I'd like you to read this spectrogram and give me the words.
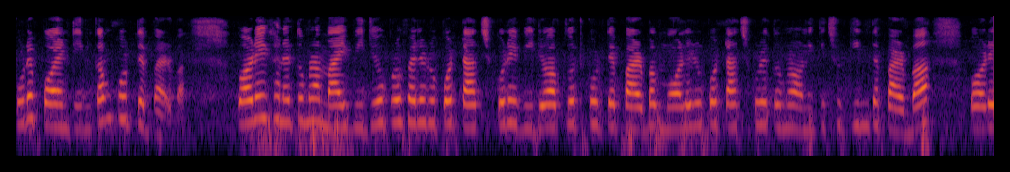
করে পয়েন্ট ইনকাম করতে পারবা। পরে এখানে তোমরা মাই ভিডিও প্রোফাইলের উপর টাচ করে ভিডিও আপলোড করতে পারবা মলের উপর টাচ করে তোমরা অনেক কিছু কিনতে পারবা। পরে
